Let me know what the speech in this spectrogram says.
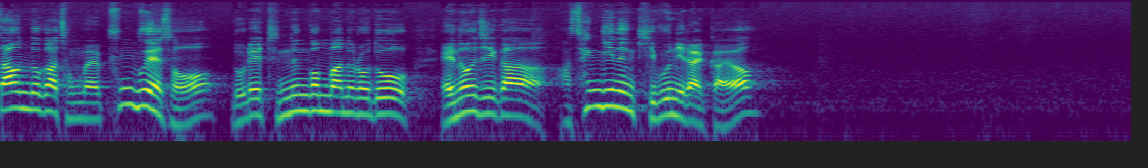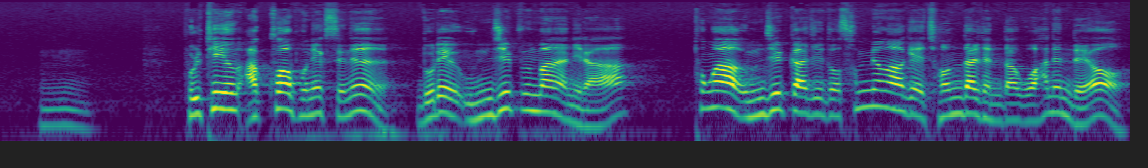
사운드가 정말 풍부해서 노래 듣는 것만으로도 에너지가 생기는 기분이랄까요? 음. 볼티움 아쿠아 보넥스는 노래 음질뿐만 아니라 통화 음질까지도 선명하게 전달된다고 하는데요.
